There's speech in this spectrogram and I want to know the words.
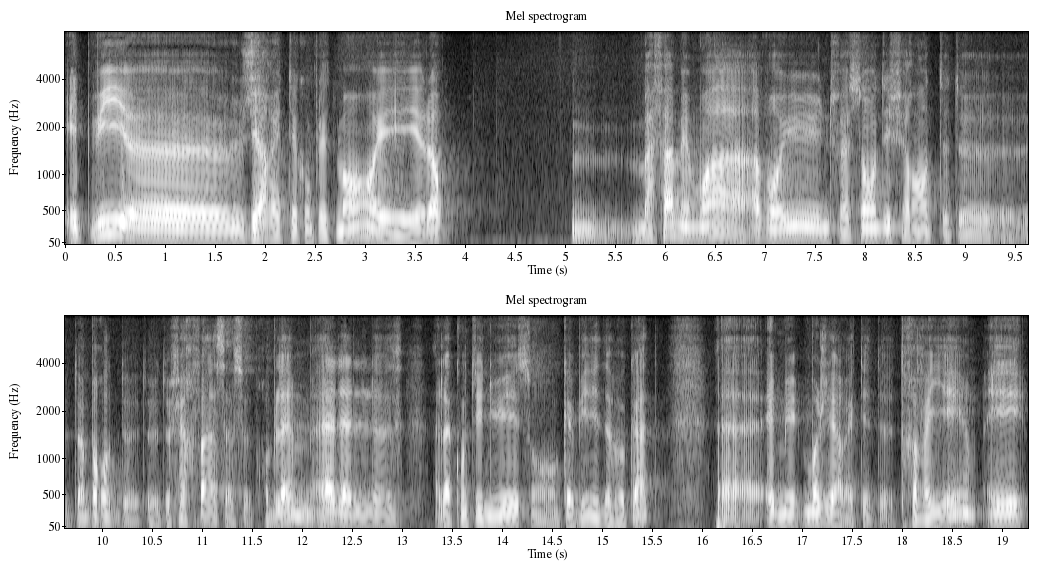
Et puis, euh, j'ai arrêté complètement. Et alors, ma femme et moi avons eu une façon différente de, de, de, de faire face à ce problème. Elle, elle, elle a continué son cabinet d'avocate. Euh, et mais moi, j'ai arrêté de travailler et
